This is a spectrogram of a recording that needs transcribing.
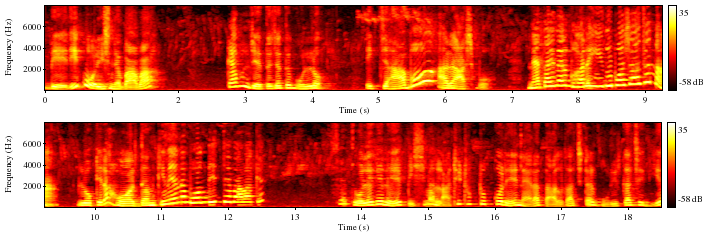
দেরি করিস নে বাবা। কেমন যেতে যেতে বলল, এই যাব আর আসব। নেতাইদার ঘরে ইঁদুর বসে আছে না? লোকেরা হরদম কিনে এনে ভোগ দিচ্ছে বাবাকে। সে চলে গেলে পিসিমা লাঠি ঠুকঠুক করে ন্যাড়া তাল গাছটার গুঁড়ির কাছে গিয়ে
